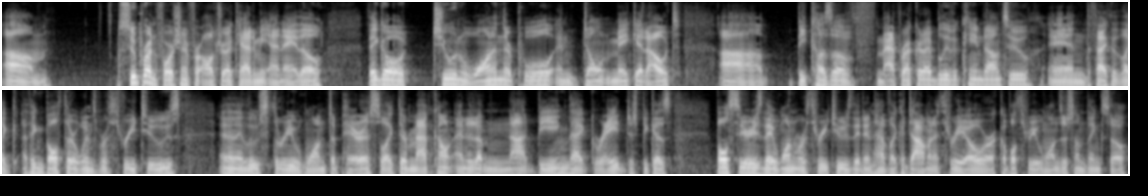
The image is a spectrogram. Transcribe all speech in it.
Um, super unfortunate for Ultra Academy NA though. They go two and one in their pool and don't make it out uh, because of map record. I believe it came down to, and the fact that like I think both their wins were three twos, and then they lose three one to Paris. So like their map count ended up not being that great just because both series they won were three twos. They didn't have like a dominant 3-0 or a couple three ones or something. So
